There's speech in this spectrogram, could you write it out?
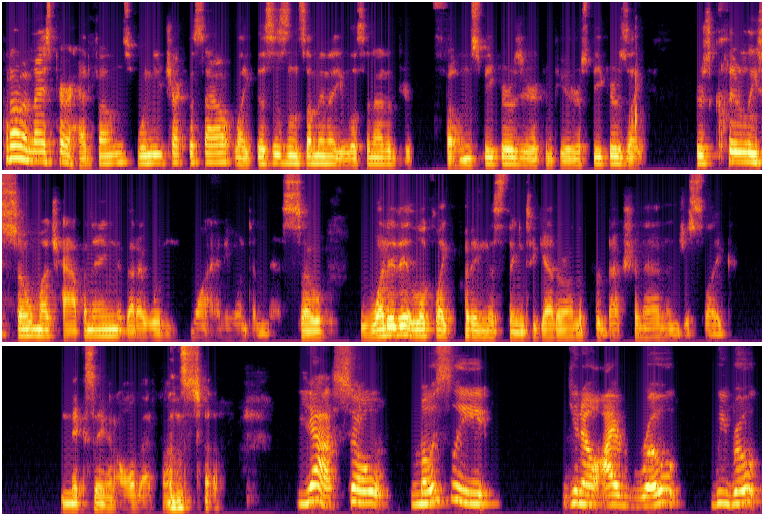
put on a nice pair of headphones when you check this out. Like, this isn't something that you listen out of your phone speakers or your computer speakers. Like, there's clearly so much happening that I wouldn't want anyone to miss. So, what did it look like putting this thing together on the production end and just like mixing and all that fun stuff? Yeah, so mostly, you know, I wrote, we wrote,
